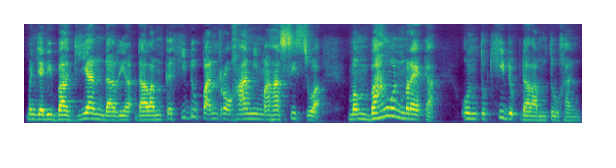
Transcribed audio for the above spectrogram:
menjadi bagian dari dalam kehidupan rohani mahasiswa membangun mereka untuk hidup dalam Tuhan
